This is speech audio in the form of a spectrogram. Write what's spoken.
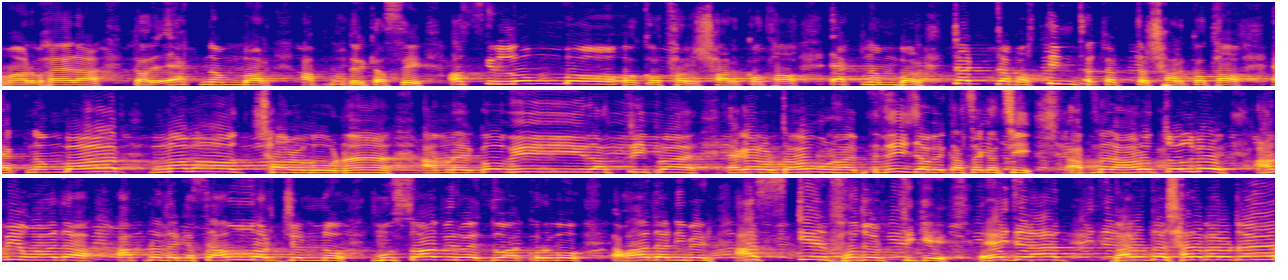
আমার ভাইয়েরা, তাহলে এক নাম্বার আপনাদের কাছে আজকে লম্বা কথার সার কথা। এক নাম্বার, চারটা পাঁচ, তিনটা চারটা সার কথা। এক নাম্বার, নামাজ ছাড়বো না। আমরা গভীর রাত্রি প্রায় এগারোটাও মনে হয় বেজেই যাবে কাছাকাছি। আপনারা আরও চলবে। আমি ওয়াদা আপনাদের কাছে আল্লাহর জন্য মুসাফির হয়ে দোয়া করব। ওয়াদা নিবেন আজকের ফজর থেকে। এই যে রাত বারোটা, সাড়ে বারোটায়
